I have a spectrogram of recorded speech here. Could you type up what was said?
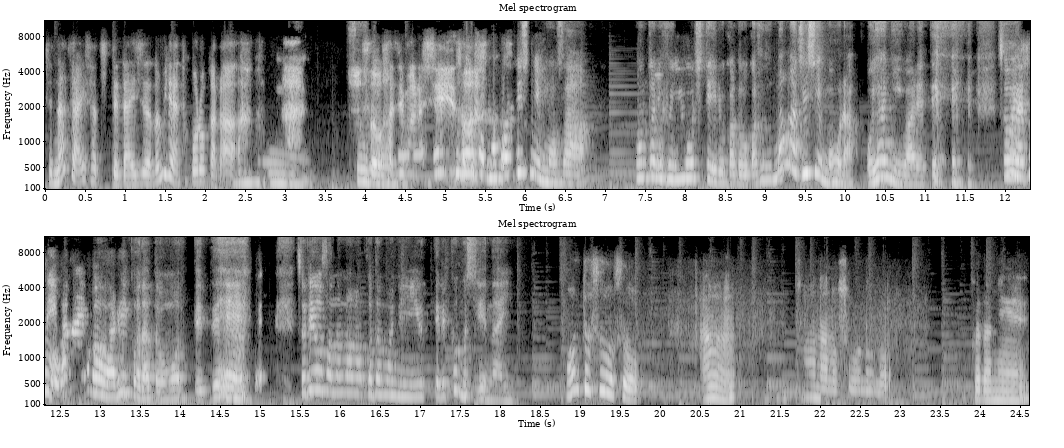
じゃなぜ挨拶って大事なのみたいなところから、うん、そうそう始まるしそう自身もさ本当に腑に落ちているかどうか、そのママ自身もほら、親に言われて そうやって言わない子は悪い子だと思ってて、それをそのまま子供に言ってるかもしれない。本当そうそう。うん。そうなの、そうなの。だからね、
